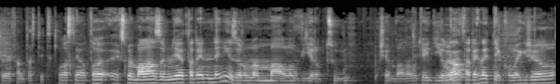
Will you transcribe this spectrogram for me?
to je fantastické. Vlastně a to, jak jsme malá země, tady není zrovna málo výrobců čembal. No, těch dílů No. je tady hned několik, že jo?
